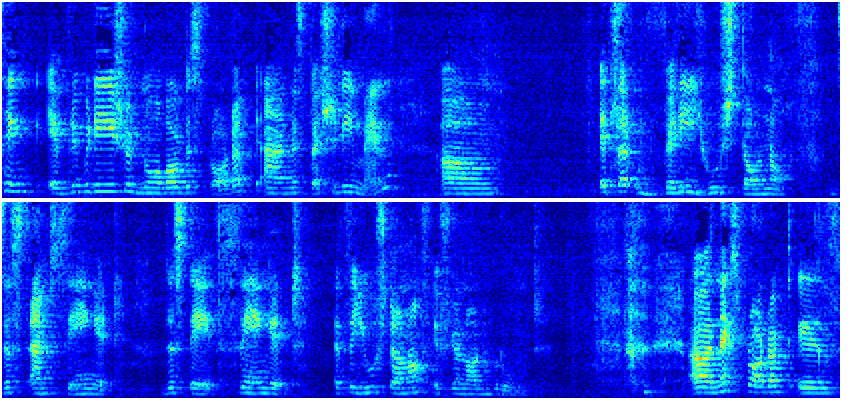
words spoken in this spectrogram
think everybody should know about this product and especially men. Um, it's a very huge turn off. Just i'm saying it. Just saying it. It's a huge turn off if you're not groomed. Uh, next product is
